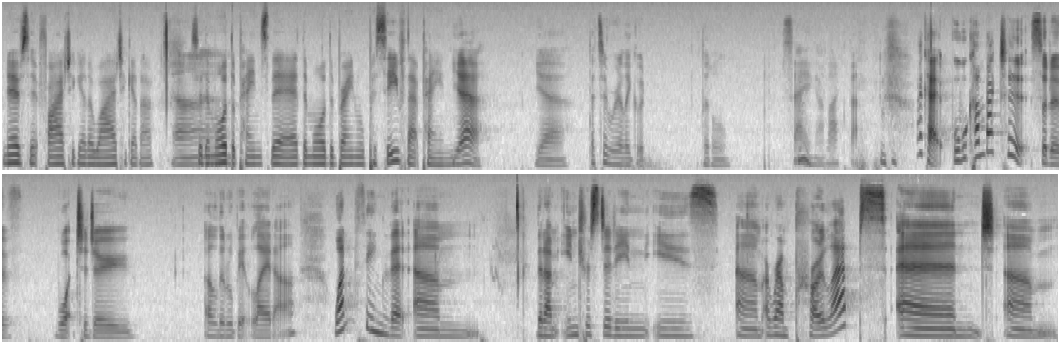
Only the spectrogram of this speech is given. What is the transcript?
nerves that fire together wire together. So the more Ah. the pain's there, the more the brain will perceive that pain. Yeah. Yeah. That's a really good little saying. I like that. okay. Well, we'll come back to sort of what to do a little bit later. One thing that um, that I'm interested in is um, around prolapse and um,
